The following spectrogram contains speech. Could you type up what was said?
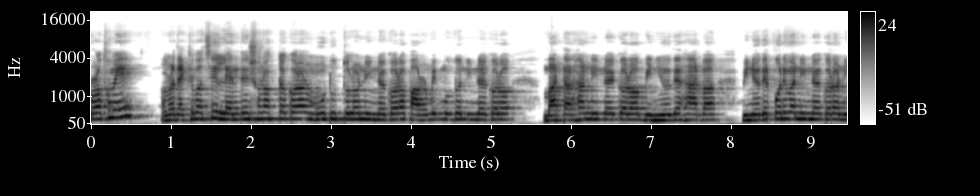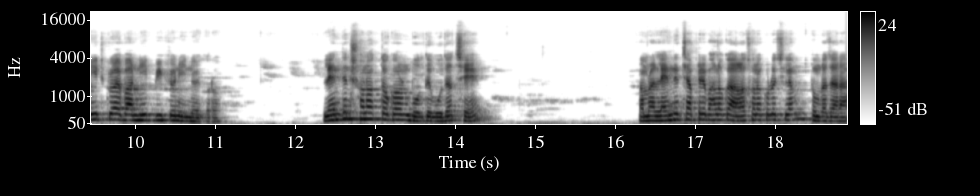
প্রথমে আমরা দেখতে পাচ্ছি লেনদেন শনাক্তকরণ মোট উত্তোলন নির্ণয় করো, প্রারম্ভিক মূলধন নির্ণয় করো, বাট্টার হার নির্ণয় করো, বিনিয়োগের হার বা বিনিয়োগের পরিমাণ নির্ণয় করো, নিট ক্রয় বা নিট বিক্রয় নির্ণয় করো। লেনদেন শনাক্তকরণ বলতে বোঝাচ্ছে, আমরা লেনদেন চ্যাপ্টারে ভালো করে আলোচনা করেছিলাম, তোমরা যারা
